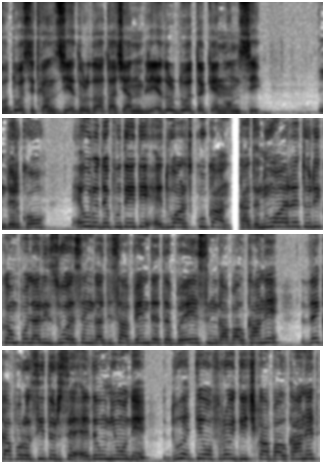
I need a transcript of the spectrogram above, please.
votuesit kanë zgjedhur dhe ata që janë mbledhur duhet të kenë mundësi. Ndërkohë, eurodeputeti Eduard Kukan ka dënuar retorikën polarizuese nga disa vende të BE-së nga Ballkani dhe ka porositur se edhe Unioni duhet t'i ofrojë diçka Ballkanit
